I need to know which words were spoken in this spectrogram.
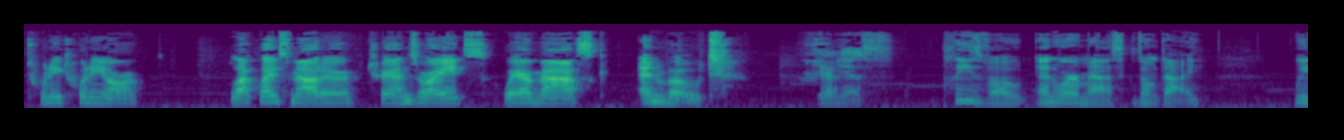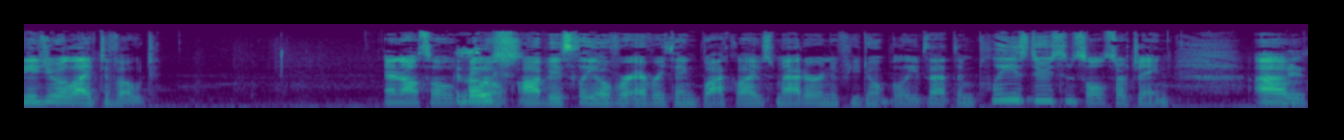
2020 are Black Lives Matter, trans rights, wear a mask, and vote. Yes. Yes. Please vote and wear a mask. Don't die. We need you alive to vote. And also, most... know, obviously, over everything, Black Lives Matter. And if you don't believe that, then please do some soul searching. Um,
